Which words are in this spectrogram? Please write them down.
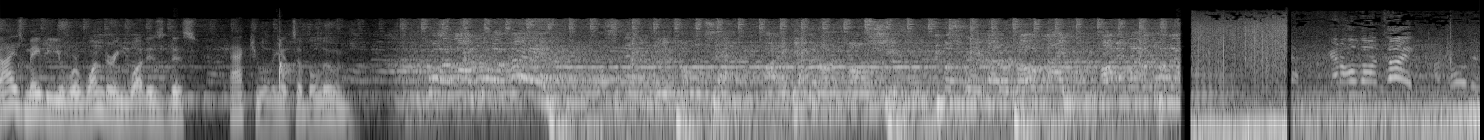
Guys maybe you were wondering what is this? Actually it's a balloon. Gotta hold on tight. I'm holding.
